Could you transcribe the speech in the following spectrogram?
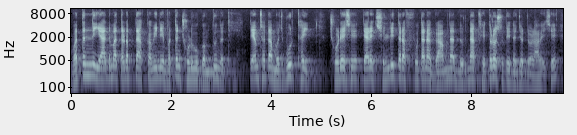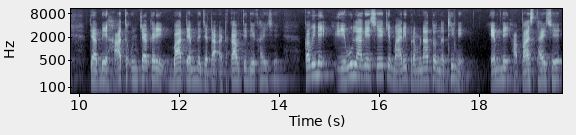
વતનની યાદમાં તડપતા કવિને વતન છોડવું ગમતું નથી. તેમ છતાં મજબૂર થઈ છોડે છે ત્યારે છેલ્લી તરફ પોતાના ગામના દૂરના ખેતરો સુધી નજર દોડાવે છે. ત્યાં બે હાથ ઊંચા કરી બા તેમને જટા અટકાવતી દેખાય છે. કવિને એવું લાગે છે કે મારી ભ્રમણા તો નથી ને એમને આભાસ થાય છે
